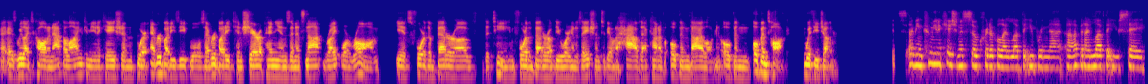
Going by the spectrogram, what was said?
as we like to call it an at the line communication where everybody's equals everybody can share opinions and it's not right or wrong. It's for the better of the team for the better of the organization to be able to have that kind of open dialogue and open open talk with each other it's i mean communication is so critical. I love that you bring that up and i love that you say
